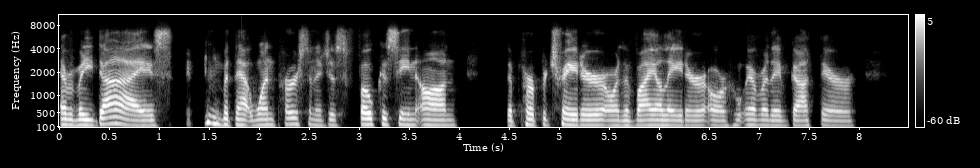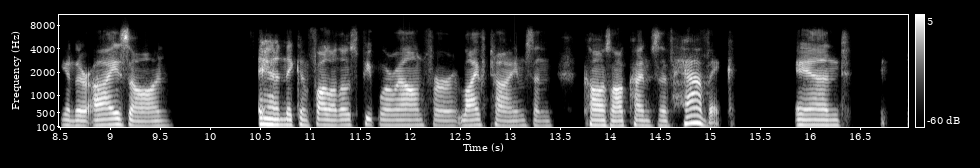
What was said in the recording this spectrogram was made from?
everybody dies, but that one person is just focusing on the perpetrator or the violator or whoever they've got their, you know, their eyes on. And they can follow those people around for lifetimes and cause all kinds of havoc. And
